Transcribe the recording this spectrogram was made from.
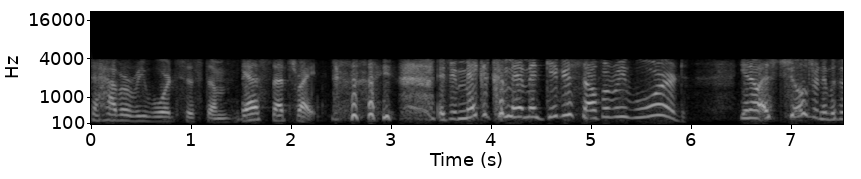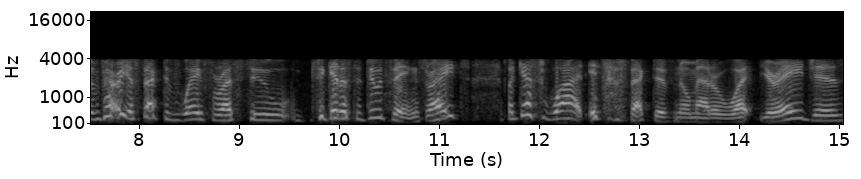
to have a reward system. Yes, that's right. if you make a commitment, give yourself a reward. You know, as children, it was a very effective way for us to to get us to do things, right? But guess what? It's effective no matter what your age is.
